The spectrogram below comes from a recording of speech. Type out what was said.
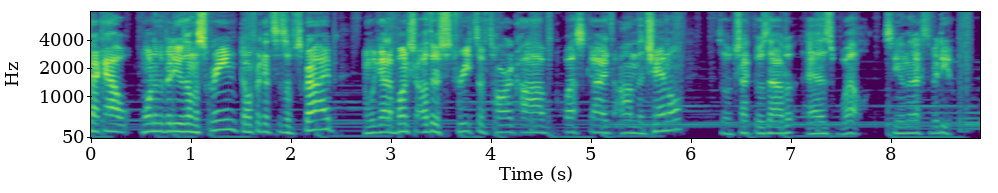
check out one of the videos on the screen. Don't forget to subscribe. And we got a bunch of other Streets of Tarkov quest guides on the channel. So check those out as well. See you in the next video.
